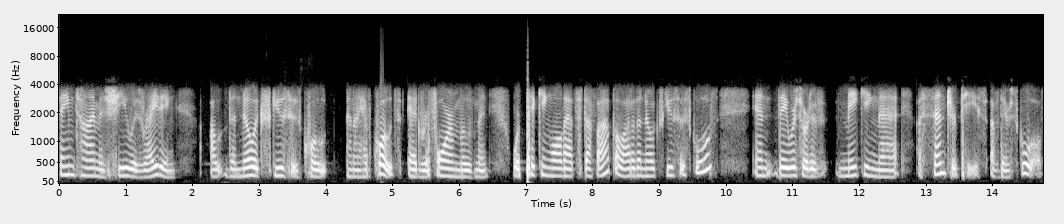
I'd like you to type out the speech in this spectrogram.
same time as she was writing, uh, the no excuses quote and I have quotes, ed reform movement were picking all that stuff up, a lot of the no excuses schools, and they were sort of making that a centerpiece of their schools.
